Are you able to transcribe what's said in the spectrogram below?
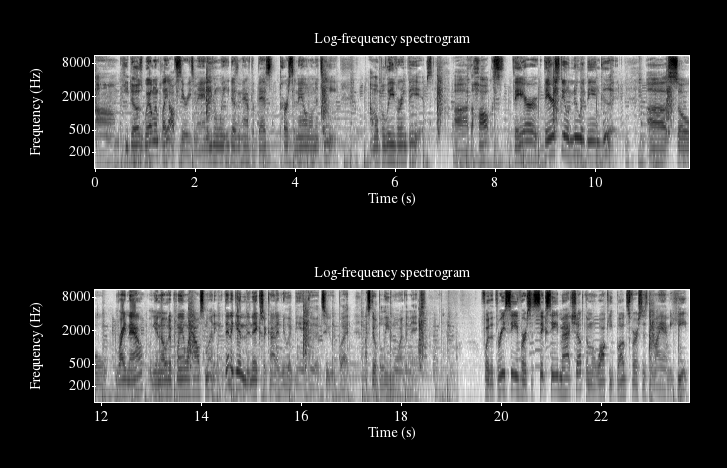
Um, he does well in playoff series, man, even when he doesn't have the best personnel on the team. I'm a believer in Thibs. Uh, the Hawks, they're they're still new at being good. Uh, so right now, you know, they're playing with house money. Then again, the Knicks are kind of new at being good too, but I still believe more in the Knicks. For the three seed versus six seed matchup, the Milwaukee Bucks versus the Miami Heat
